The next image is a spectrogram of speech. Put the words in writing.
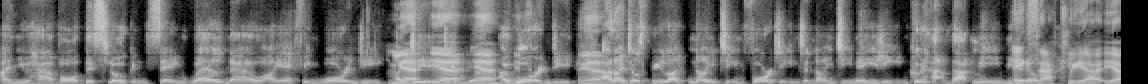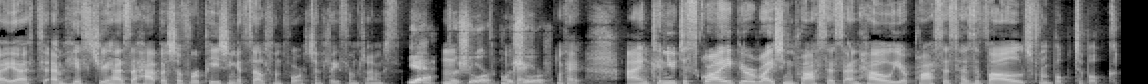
and you have all the slogans saying, "Well, now I effing warned you. Yeah, I did, yeah, didn't yeah. I? I warned you." Yeah. And I just feel like 1914 to 1918 could have that meme. exactly. Know? Yeah, yeah, yeah. Um, history has a habit of repeating itself, unfortunately, sometimes. Yeah, mm. for sure, for okay. sure. Okay. And can you describe your writing process and how your process has evolved from book to book?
